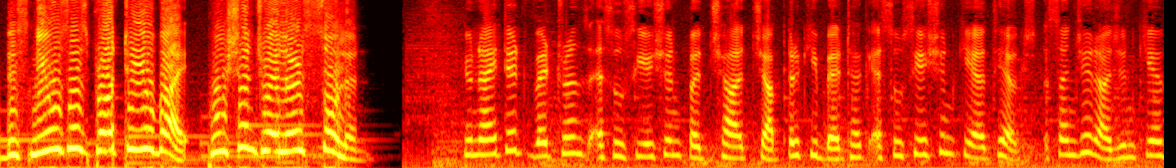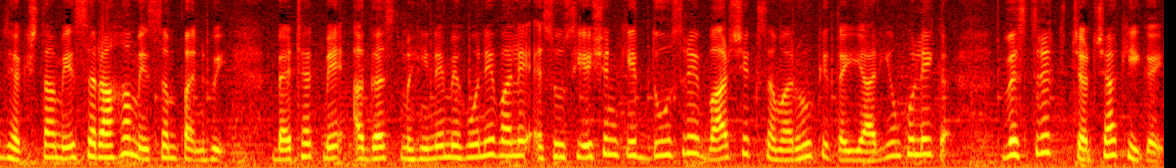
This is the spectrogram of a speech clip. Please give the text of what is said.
This news is brought to you by Bhushan Jewelers Solan. United Veterans Association Pachhad chapter की बैठक एसोसिएशन के अध्यक्ष संजय राजन की अध्यक्षता में सराहा में संपन्न हुई। बैठक में अगस्त महीने में होने वाले एसोसिएशन के दूसरे वार्षिक समारोह की तैयारियों को लेकर विस्तृत चर्चा की गई।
